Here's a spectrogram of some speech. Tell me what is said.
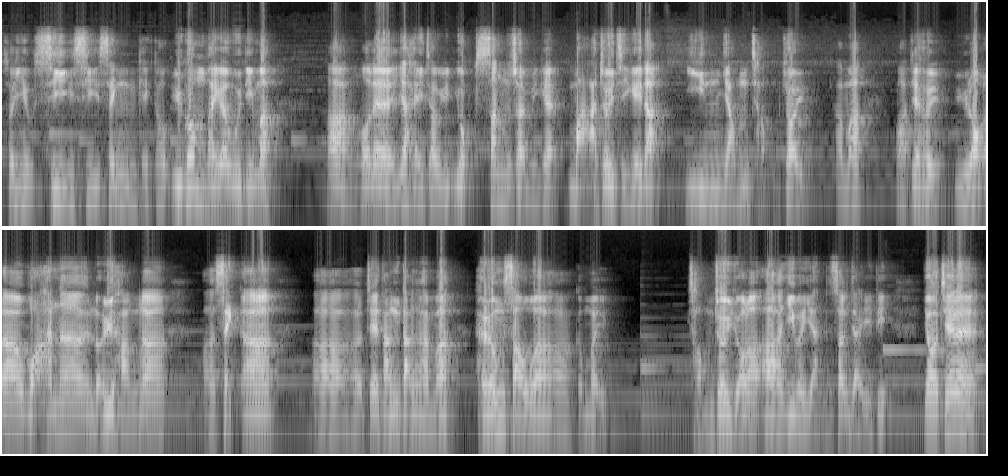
所以要時時醒悟祈禱。如果唔係嘅會點啊？啊，我哋一係就要肉身上面嘅麻醉自己啦，宴飲沉醉係嘛，或者去娛樂啦、玩啦、旅行啦、啊食啊啊即係等等係嘛，享受啊咁咪。沉醉咗啦，啊，以為人生就係呢啲，又或者咧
